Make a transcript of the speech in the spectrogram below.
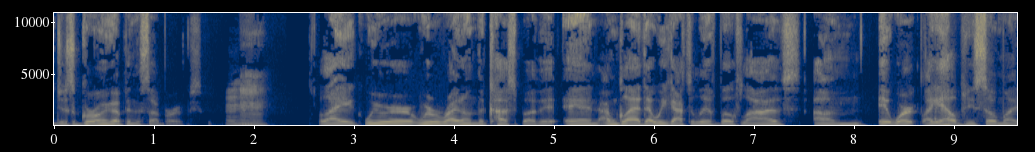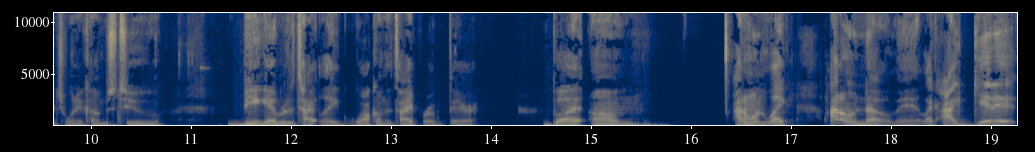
just growing up in the suburbs. Mhm. Mhm. like we were we were right on the cusp of it and i'm glad that we got to live both lives um it worked like it helps me so much when it comes to being able to type like walk on the tightrope there but um i don't like i don't know man like i get it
